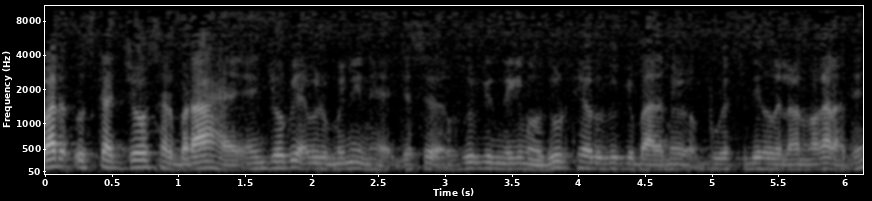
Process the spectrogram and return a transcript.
پر اس کا جو سربراہ ہے یعنی جو بھی امیر ہے، جیسے حضور کی زندگی میں حضور تھے اور حضور کے بعد میں ابو صدیق اللہ عنہ وغیرہ تھے،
